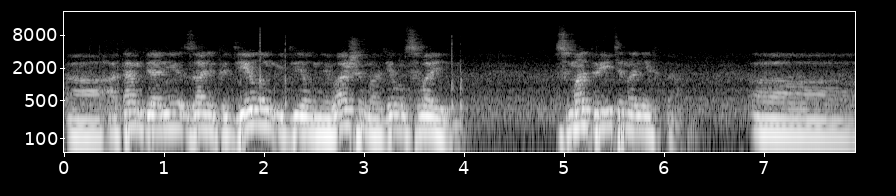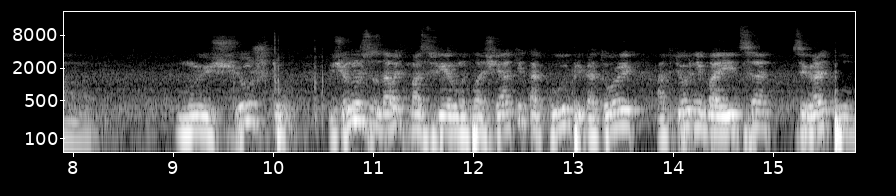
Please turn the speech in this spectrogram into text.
А, а там, где они заняты делом, и делом не вашим, а делом своим. Смотрите на них там. А, ну еще что? Еще нужно создавать атмосферу на площадке такую, при которой актер не боится сыграть плохо,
